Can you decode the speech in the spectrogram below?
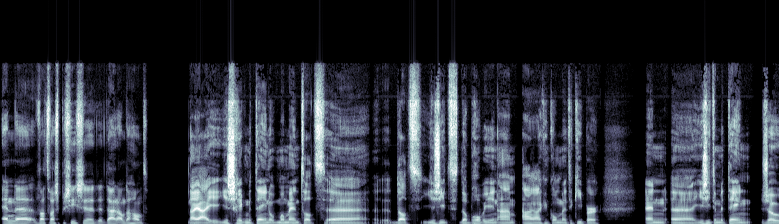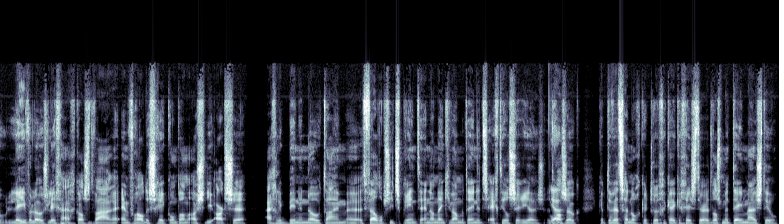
En eh, wat was precies eh, daar aan de hand? Nou ja, je, je schrikt meteen op het moment dat, eh, dat je ziet dat Bobby in aan- aanraking komt met de keeper. En je ziet hem meteen zo levenloos liggen eigenlijk als het ware. En vooral de schrik komt dan als je die artsen eigenlijk binnen no time eh, het veld op ziet sprinten. En dan denk je wel meteen, het is echt heel serieus. Het Ja. was ook, ik heb de wedstrijd nog een keer teruggekeken gisteren. Het was meteen muisstil.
